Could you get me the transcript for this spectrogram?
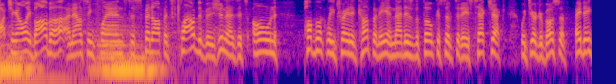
Watching Alibaba announcing plans to spin off its cloud division as its own publicly traded company, and that is the focus of today's Tech Check with Deirdre Bosa. Hey, Dee.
